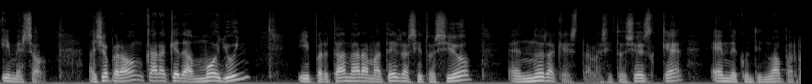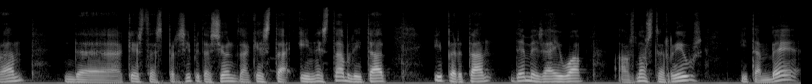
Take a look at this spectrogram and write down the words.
i més sol. Això, però, encara queda molt lluny i, per tant, ara mateix la situació eh, no és aquesta. La situació és que hem de continuar parlant d'aquestes precipitacions, d'aquesta inestabilitat i, per tant, de més aigua als nostres rius i també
